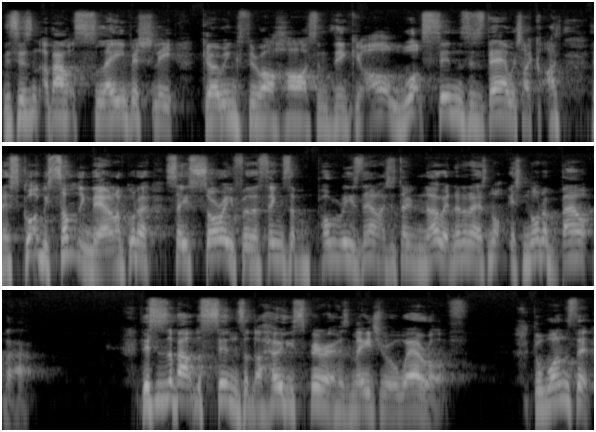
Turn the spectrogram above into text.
This isn't about slavishly going through our hearts and thinking, oh, what sins is there? Which, like, I, there's got to be something there, and I've got to say sorry for the things that probably is there, I just don't know it. No, no, no, it's not, it's not about that. This is about the sins that the Holy Spirit has made you aware of. The ones that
